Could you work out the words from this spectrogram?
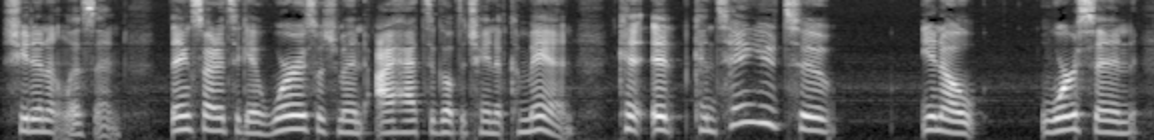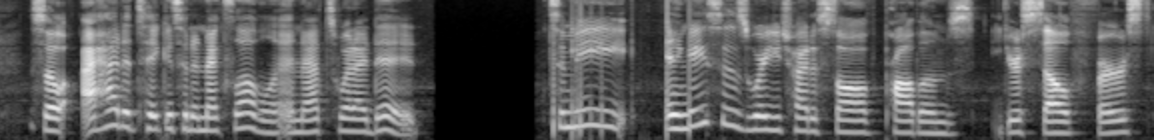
She didn't listen. Things started to get worse, which meant I had to go up the chain of command. It continued to you know, worsen. So I had to take it to the next level, and that's what I did. To me, in cases where you try to solve problems yourself first,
